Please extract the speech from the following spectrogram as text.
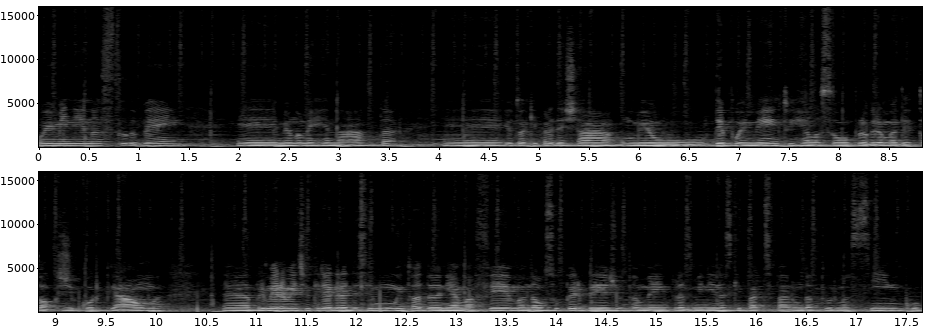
Oi meninas, tudo bem? É, meu nome é Renata. É, eu tô aqui para deixar o meu depoimento em relação ao programa Detox de Corpo e Alma. É, primeiramente, eu queria agradecer muito a Dani e a Mafê, mandar um super beijo também para as meninas que participaram da turma 5.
